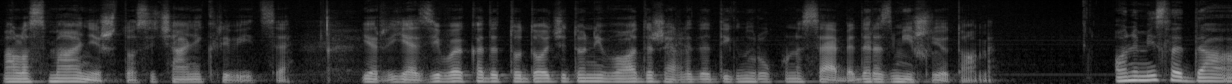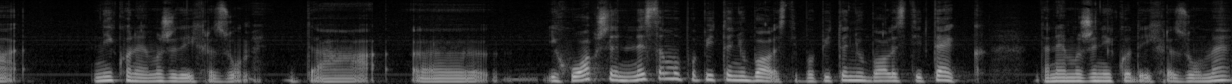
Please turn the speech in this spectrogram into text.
malo smanjiš to osjećanje krivice? Jer jezivo je kada to dođe do nivoa da žele da dignu ruku na sebe, da razmišljaju o tome. One misle da niko ne može da ih razume, da uh, ih uopšte ne samo po pitanju bolesti, po pitanju bolesti tek da ne može niko da ih razume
